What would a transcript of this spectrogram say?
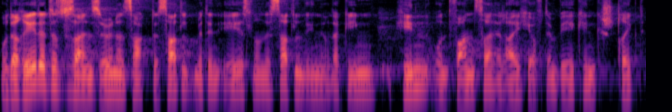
Und er redete zu seinen Söhnen und sagte, sattelt mit den Eseln. Und er sattelten ihn und er ging hin und fand seine Leiche auf dem Weg hingestreckt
